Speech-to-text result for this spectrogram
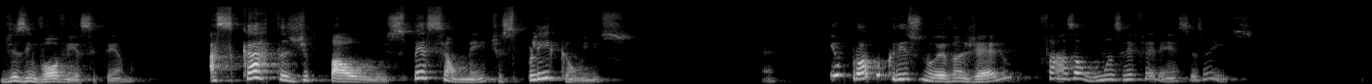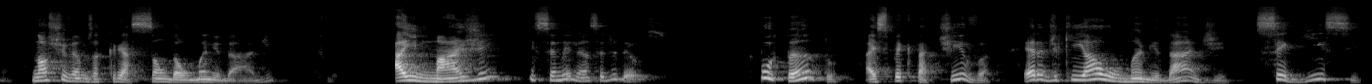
desenvolvem esse tema. As cartas de Paulo, especialmente, explicam isso. Né? E o próprio Cristo no Evangelho faz algumas referências a isso. Nós tivemos a criação da humanidade, a imagem e semelhança de Deus. Portanto, a expectativa era de que a humanidade seguisse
